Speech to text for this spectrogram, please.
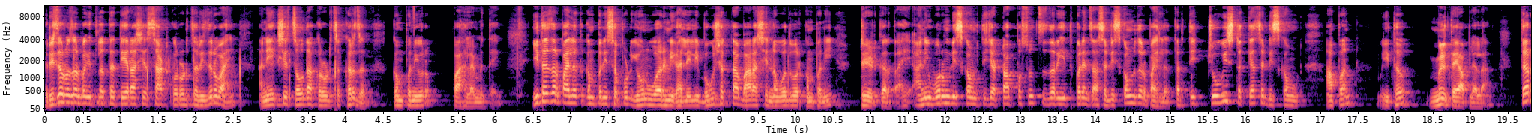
रिझर्व्ह जर बघितलं तर तेराशे साठ करोडचं रिझर्व्ह आहे आणि एकशे चौदा करोडचं कर्ज कंपनीवर पाहायला मिळते इथं जर पाहिलं तर कंपनी सपोर्ट घेऊन वर निघालेली बघू शकता बाराशे नव्वदवर कंपनी ट्रेड करत आहे. आणि वरून डिस्काउंट तिच्या टॉपपासूनच जर इथपर्यंत असं डिस्काउंट जर पाहिलं तर ते चोवीस टक्क्याचं डिस्काउंट आपण इथं मिळतं आहे आपल्याला. तर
